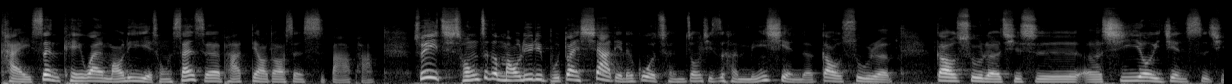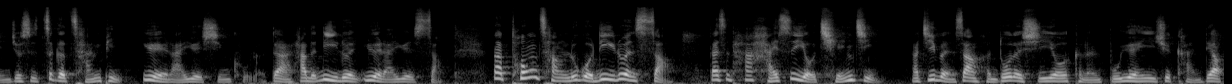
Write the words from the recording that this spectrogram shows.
凯盛 KY 毛利率也从三十二趴掉到剩十八趴，所以从这个毛利率不断下跌的过程中，其实很明显的告诉了，告诉了其实呃 CEO 一件事情，就是这个产品越来越辛苦了，对啊，它的利润越来越少。那通常如果利润少，但是它还是有前景，那基本上很多的 CEO 可能不愿意去砍掉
